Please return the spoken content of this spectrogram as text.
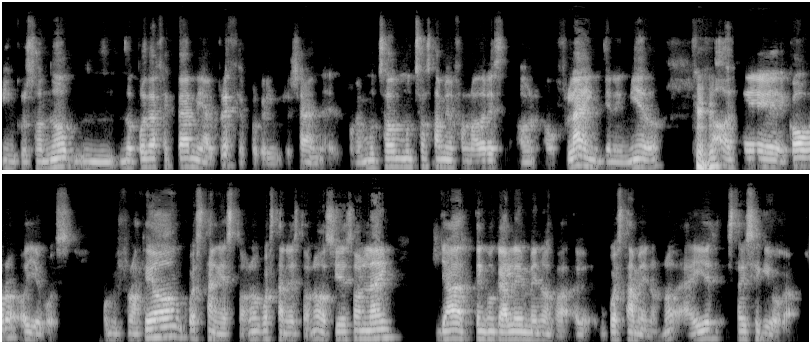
incluso no, no, puede afectar ni al precio, porque, o sea, porque muchos, muchos también formadores offline tienen miedo. No, es que cobro, oye, pues con mi formación cuestan esto, no cuestan esto, no, si es online ya tengo que darle menos, cuesta menos, ¿no? Ahí estáis equivocados.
